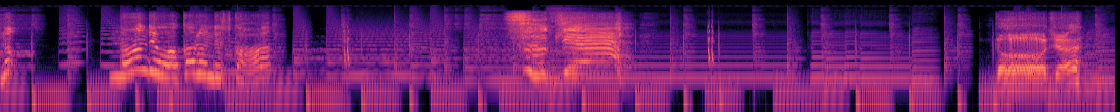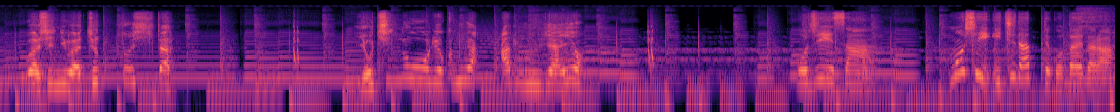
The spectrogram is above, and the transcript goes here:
ななんでわかるんですか？すげえ！どうじゃ？わしにはちょっとした予知能力があるんじゃよおじいさんもし1だって答えたら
